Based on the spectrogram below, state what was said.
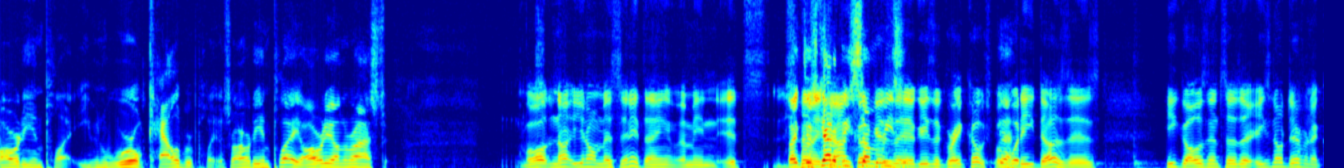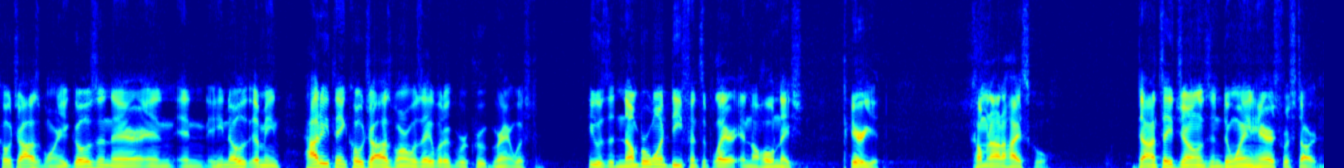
already in play, even world caliber players already in play, already on the roster. Well, no, you don't miss anything. I mean, it's Like, I there's mean, gotta be some Cook is reason- A, he's a great coach, but Yeah. what he does is he goes into the. He's no different than Coach Osborne. He goes in there and and he knows. I mean, how do you think Coach Osborne was able to recruit Grant Wistrom? He was the number one defensive player in the whole nation. Period. Coming out of high school, Donta Jones and Dwayne Harris were starting.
